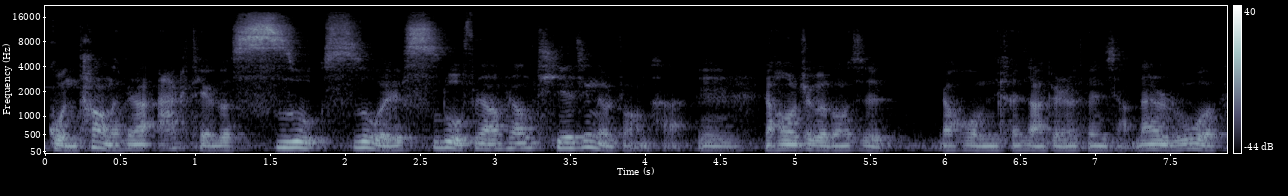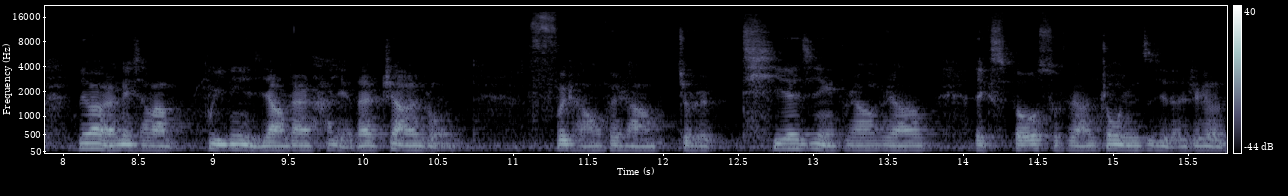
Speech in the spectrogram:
滚烫的、非常 active 的思思维思路非常非常贴近的状态，嗯然后这个东西，然后你很想跟人分享，但是如果另外一个人跟你想法不一定一样，但是他也在这样一种非常非常就是贴近、非常非常 exposed、非常忠于自己的这个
